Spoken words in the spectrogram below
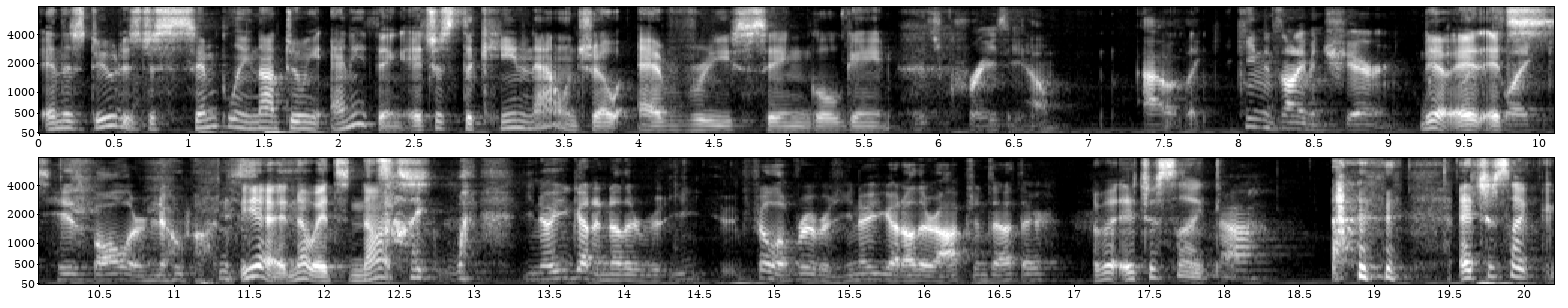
And this dude is just simply not doing anything. It's just the Keenan Allen show every single game. It's crazy how out like Keenan's not even sharing. Yeah, it, It's, it's, like his ball or nobody's. yeah, no, it's It's like what- you know you got another you, Philip Rivers. You know you got other options out there. but it's just like Nah. it's just like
